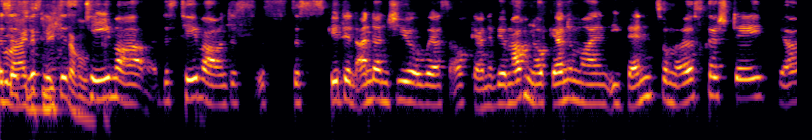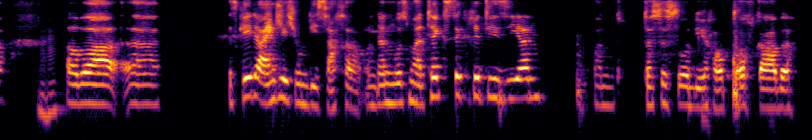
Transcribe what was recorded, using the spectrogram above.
es ist wirklich das darum. Thema, das Thema und das, ist, das geht den anderen GeoWares auch gerne. Wir machen auch gerne mal ein Event zum Earthcache Day, ja, mhm. aber äh, es geht eigentlich um die Sache und dann muss man Texte kritisieren und das ist so die Hauptaufgabe,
